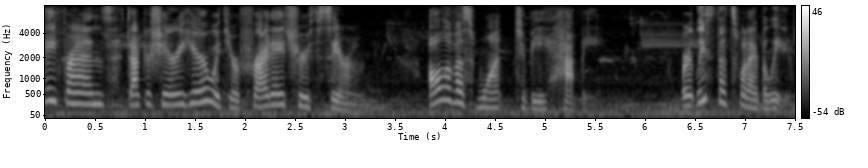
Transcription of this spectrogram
Hey friends, Dr. Sherri here with your Friday Truth Serum. All of us want to be happy, or at least that's what I believe.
